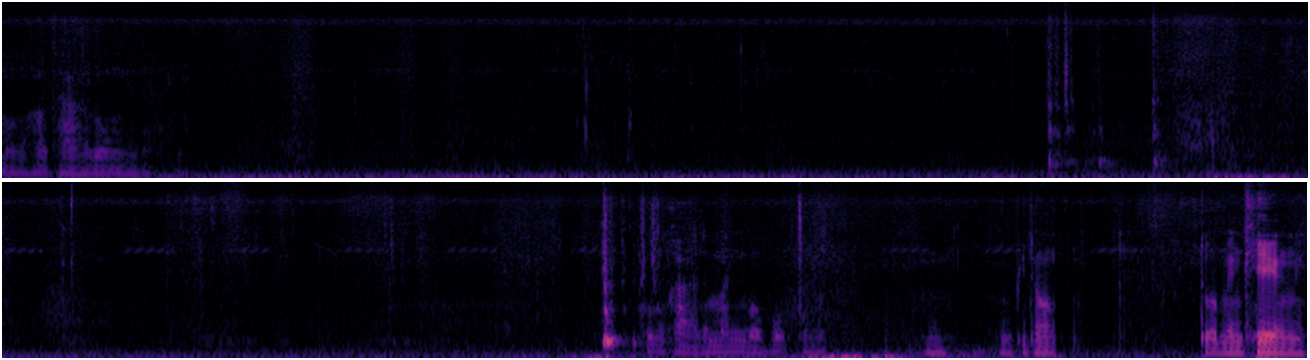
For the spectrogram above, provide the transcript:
มองเขาทางลงนี่นะคุ้มค่าน้ำมันบ่บุกนี่นี่พี่น้อง ตัวแมงแคงนี่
